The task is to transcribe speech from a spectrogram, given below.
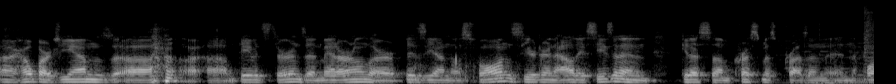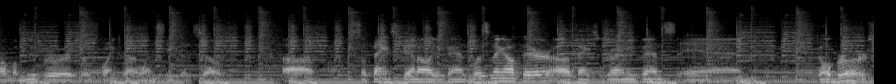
I hope our GMs, uh, uh, David Stearns and Matt Arnold, are busy on those phones here during the holiday season and get us some Christmas present in the form of new brewers for the 2021 season. So, uh, so thanks again, all you fans listening out there. Uh, thanks for joining me, Vince, and go Brewers.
